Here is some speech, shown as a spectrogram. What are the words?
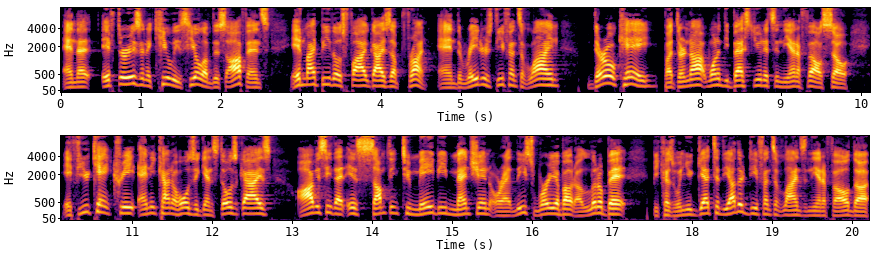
And that if there is an Achilles heel of this offense, it might be those five guys up front. And the Raiders' defensive line, they're okay, but they're not one of the best units in the NFL. So if you can't create any kind of holes against those guys, obviously that is something to maybe mention or at least worry about a little bit because when you get to the other defensive lines in the NFL, the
